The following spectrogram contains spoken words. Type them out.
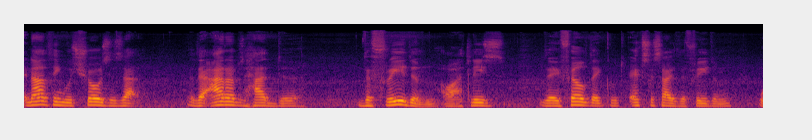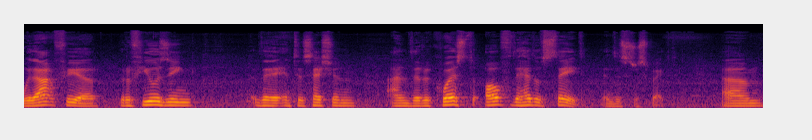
another thing which shows is that the Arabs had uh, the freedom, or at least they felt they could exercise the freedom without fear, refusing the intercession and the request of the head of state in this respect. Um,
